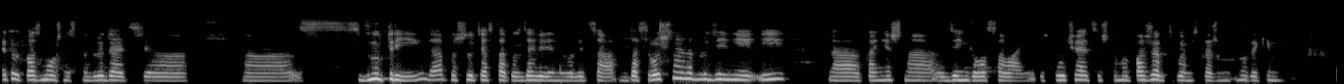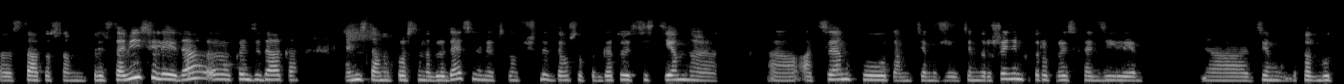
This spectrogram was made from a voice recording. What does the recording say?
Это вот возможность наблюдать э, э, внутри, да, потому что у тебя статус доверенного лица, досрочное наблюдение и, э, конечно, день голосования. То есть получается, что мы пожертвуем, скажем, ну, таким э, статусом представителей да, э, кандидата, они станут просто наблюдателями, в том числе для того, чтобы подготовить системную э, оценку там, тем, же, тем нарушениям, которые происходили, э, тем, как будут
